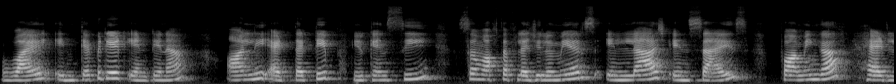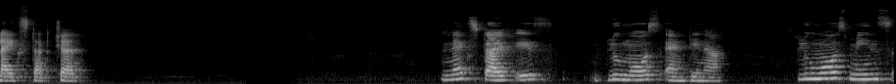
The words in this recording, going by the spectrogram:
While in capitate antenna, only at the tip you can see some of the flagellomeres enlarge in size forming a head-like structure. Next type is plumose antenna. Plumose means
